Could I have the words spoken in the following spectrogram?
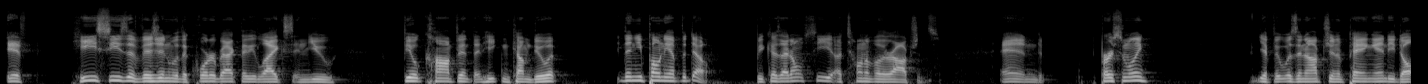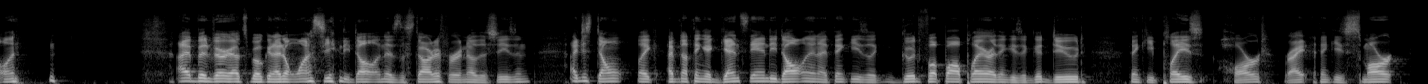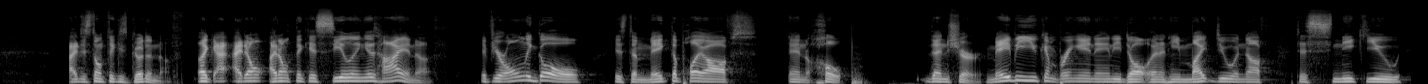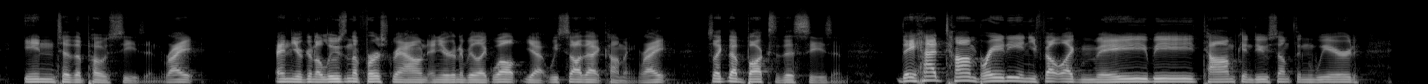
If he sees a vision with a quarterback that he likes and you feel confident that he can come do it, then you pony up the dough because I don't see a ton of other options. And personally, if it was an option of paying Andy Dalton, I've been very outspoken. I don't want to see Andy Dalton as the starter for another season. I just don't like. I have nothing against Andy Dalton. I think he's a good football player. I think he's a good dude. I think he plays hard. Right. I think he's smart. I just don't think he's good enough. Like I, I don't. I don't think his ceiling is high enough. If your only goal is to make the playoffs and hope, then sure, maybe you can bring in Andy Dalton and he might do enough to sneak you into the postseason, right? And you're going to lose in the first round, and you're going to be like, well, yeah, we saw that coming, right? It's like the Bucks this season. They had Tom Brady, and you felt like maybe Tom can do something weird,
